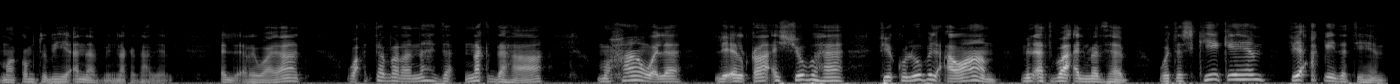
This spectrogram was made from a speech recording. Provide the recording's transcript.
ما قمت به أنا من نقد هذه الروايات واعتبر نقدها محاولة لإلقاء الشبهة في قلوب العوام من أتباع المذهب وتشكيكهم في عقيدتهم.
